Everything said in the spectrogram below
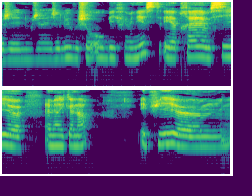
j'ai lu We Should All Be Feminist et après aussi Americana et puis euh,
